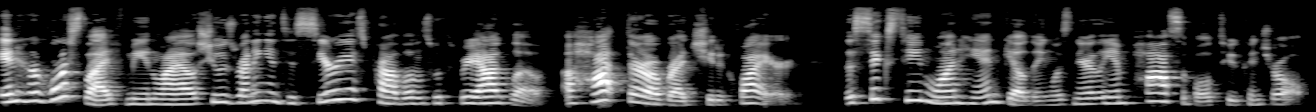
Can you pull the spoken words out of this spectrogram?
In her horse life, meanwhile, she was running into serious problems with Regalo, a hot thoroughbred she'd acquired. The 16 1 hand gelding was nearly impossible to control.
